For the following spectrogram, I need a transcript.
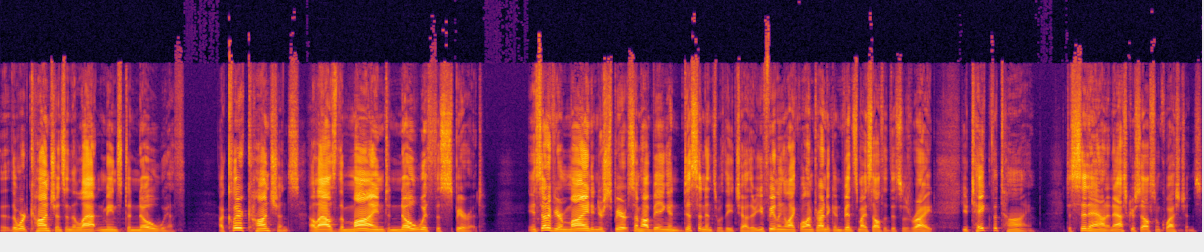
The word conscience in the Latin means to know with. A clear conscience allows the mind to know with the spirit. Instead of your mind and your spirit somehow being in dissonance with each other, you feeling like, well, I'm trying to convince myself that this is right, you take the time to sit down and ask yourself some questions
